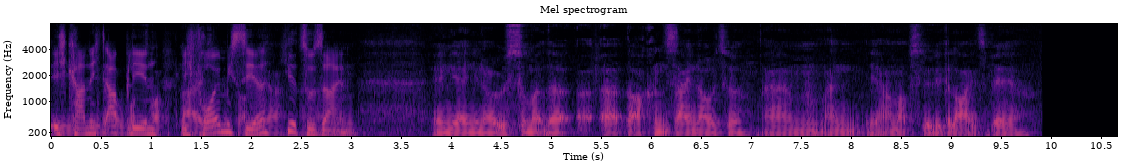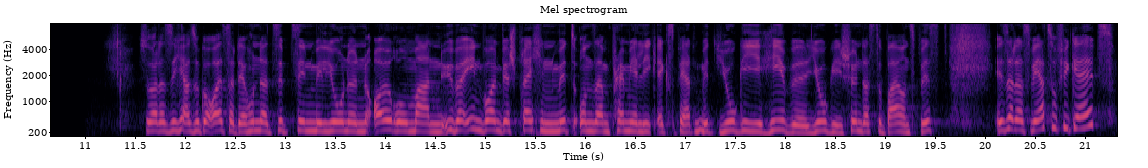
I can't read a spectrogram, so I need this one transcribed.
ich kann nicht ablehnen. Ich freue mich sehr, hier zu sein. in the end, you know, it was something that, uh, that I couldn't say no to. Um, and yeah, I'm absolutely delighted to be here. So hat er sich also geäußert, der 117 Millionen Euro Mann. Über ihn wollen wir sprechen mit unserem Premier League Experten, mit Yogi Hebel. Yogi, schön, dass du bei uns bist. Ist er das wert, so viel Geld?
